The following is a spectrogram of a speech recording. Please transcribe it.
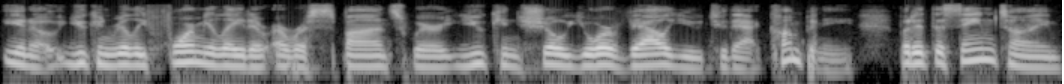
you know you can really formulate a, a, response where you can show your value to that company but at the same time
